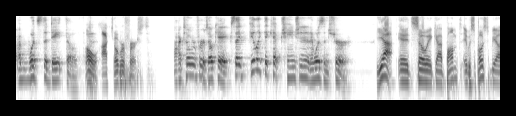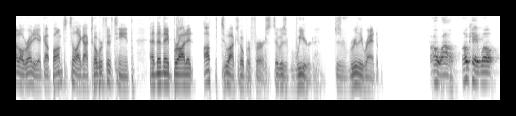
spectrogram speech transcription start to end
Um, what's the date though? Oh, it? October 1st. October first. Okay, because I feel like they kept changing it, and I wasn't sure. Yeah, it so it got bumped. It was supposed to be out already. It got bumped to like October 15th, and then they brought it up to October 1st. It was weird, just really random. Oh wow. Okay, well,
